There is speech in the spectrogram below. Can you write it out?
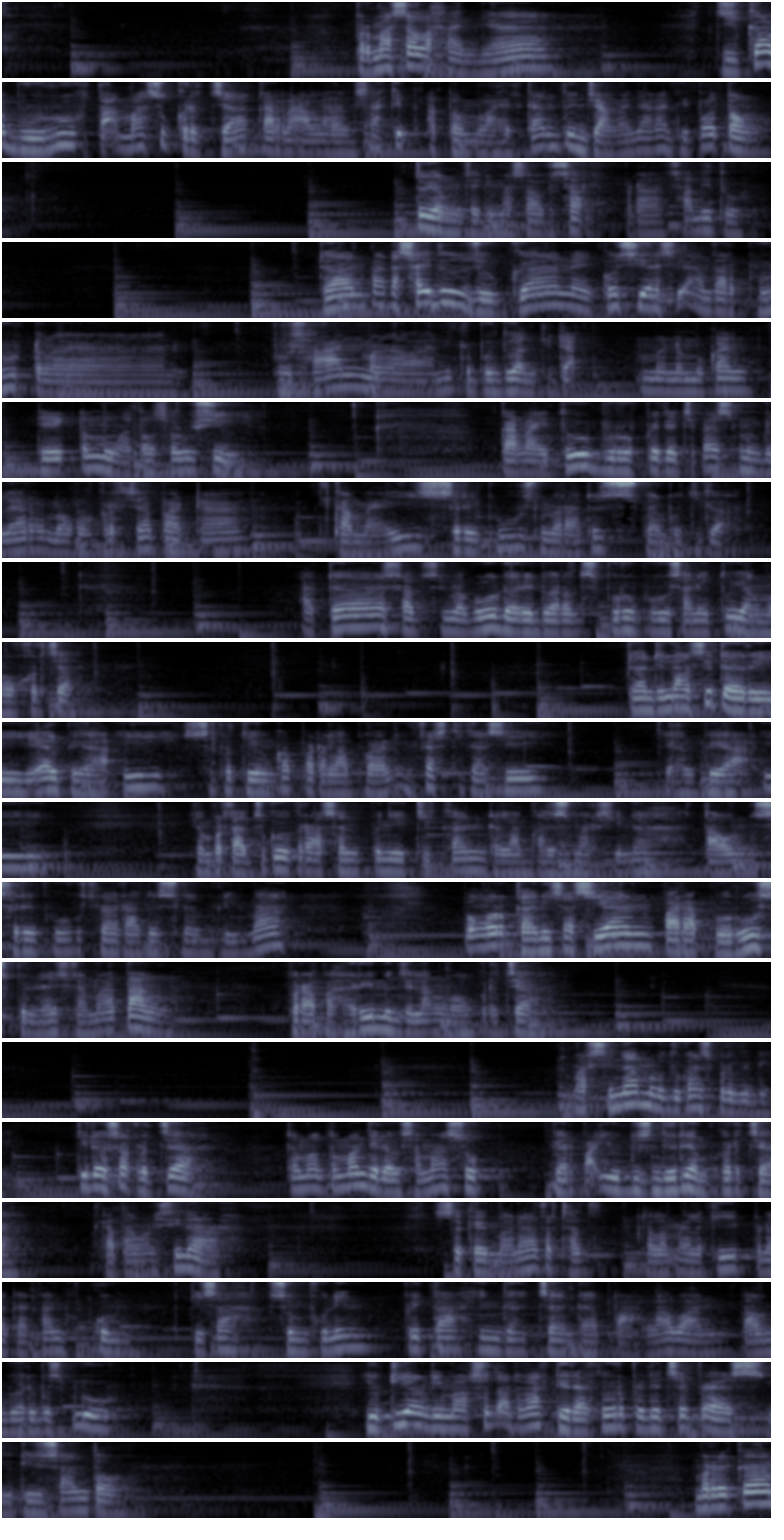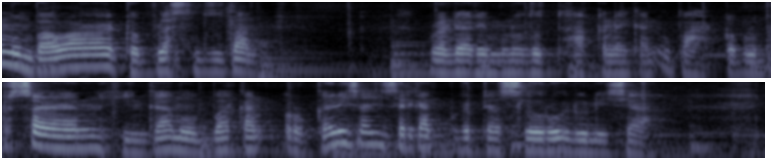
Permasalahannya jika buruh tak masuk kerja karena alasan sakit atau melahirkan, tunjangannya akan dipotong. Itu yang menjadi masalah besar pada saat itu. Dan pada saat itu juga negosiasi antar buruh dengan perusahaan mengalami kebuntuan tidak menemukan titik temu atau solusi. Karena itu buruh PT CPS menggelar mogok kerja pada 3 Mei 1993 ada 150 dari 200 buruh perusahaan itu yang mau kerja. Dan dilansir dari YLBHI seperti diungkap pada laporan investigasi YLBHI yang bertajuk kekerasan penyidikan dalam kasus Marsina tahun 1995 pengorganisasian para buruh sebenarnya sudah matang beberapa hari menjelang mau kerja. Marsina menuturkan seperti ini. Tidak usah kerja, teman-teman tidak usah masuk, biar Pak Yudi sendiri yang bekerja, kata Marsina. Sebagaimana tercatat dalam LG penegakan hukum kisah Sum Kuning, Prita hingga Janda Pahlawan tahun 2010. Yudi yang dimaksud adalah Direktur PT CPS, Yudi Susanto. Mereka membawa 12 tuntutan, mulai dari menuntut hak kenaikan upah 20% hingga membubarkan organisasi serikat pekerja seluruh Indonesia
